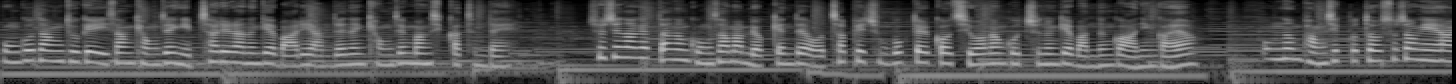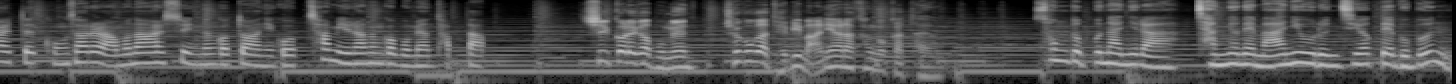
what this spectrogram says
공구당 2개 이상 경쟁 입찰이라는 게 말이 안 되는 경쟁 방식 같은데 추진하겠다는 공사만 몇 갠데 어차피 중복될 거 지원한 곳 주는 게 맞는 거 아닌가요? 뽑는 방식부터 수정해야 할 듯 공사를 아무나 할 수 있는 것도 아니고 참 일하는 거 보면 답답. 실거래가 보면 최고가 대비 많이 하락한 것 같아요. 송도뿐 아니라 작년에 많이 오른 지역 대부분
